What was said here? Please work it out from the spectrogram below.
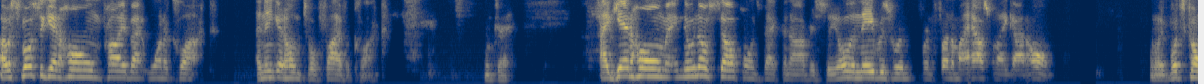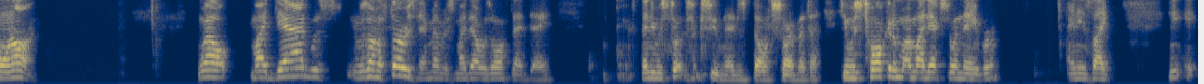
I was supposed to get home probably about one o'clock. I didn't get home till five o'clock. Okay. I get home and there were no cell phones back then, obviously. All the neighbors were, were in front of my house when I got home. I'm like, what's going on? Well, my dad was, it was on a Thursday. I remember my dad was off that day. And he was, excuse me, I just belched. Sorry about that. He was talking to my, my next door neighbor and he's like, he,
